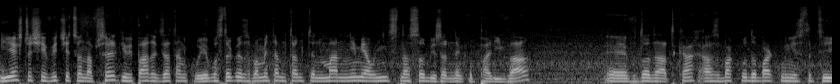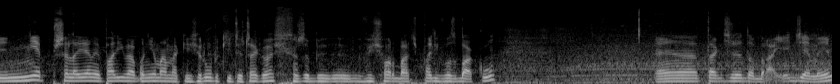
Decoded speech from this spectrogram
I jeszcze się wiecie co, na wszelki wypadek zatankuję, bo z tego co pamiętam, tamten man nie miał nic na sobie, żadnego paliwa w dodatkach, a z baku do baku niestety nie przelejemy paliwa, bo nie mam jakiejś rurki czy czegoś, żeby wysiorbać paliwo z baku. E, także dobra, jedziemy.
